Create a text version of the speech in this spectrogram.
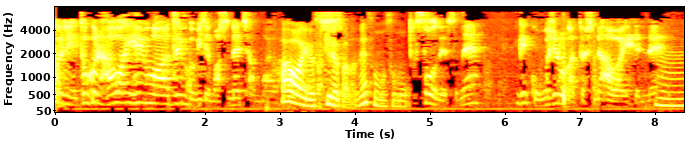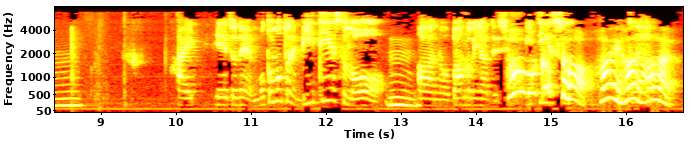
特に特にハワイ編は全部見てますねちゃんまいは。ハワイが好きだからねそもそも。そうですね。結構面白かったしねハワイ編うね、はい。えーっとねもともとね BTS のうん。あの番組なんですよ。あ分かった。はいはいはい。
